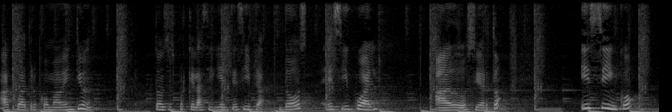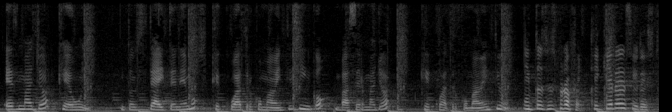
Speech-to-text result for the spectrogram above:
a 4,21. Entonces, porque la siguiente cifra 2 es igual a 2, ¿cierto? Y 5 es mayor que 1. Entonces de ahí tenemos que 4,25 va a ser mayor que 4,21. Entonces, profe, ¿qué quiere decir esto?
